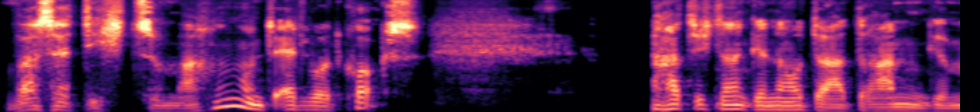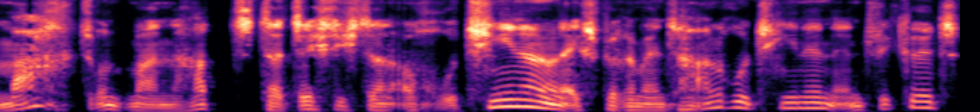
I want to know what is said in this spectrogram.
wasserdicht zu machen. Und Edward Cox hat sich dann genau da dran gemacht und man hat tatsächlich dann auch Routinen und Experimentalroutinen entwickelt,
